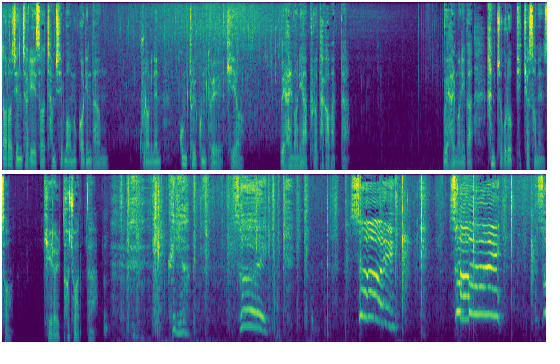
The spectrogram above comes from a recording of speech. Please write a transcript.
떨어진 자리에서 잠시 머뭇거린 다음 구렁이는 꿈틀꿈틀 기어 외할머니 앞으로 다가왔다. 외할머니가 한쪽으로 비켜서면서 길을 터주었다. 그려, 설, 설, 설, 설.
